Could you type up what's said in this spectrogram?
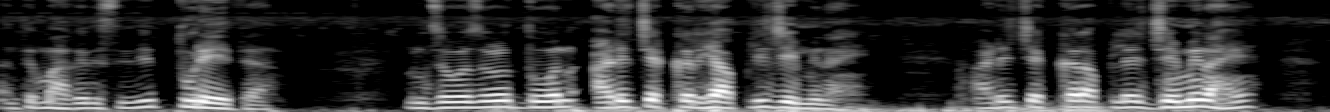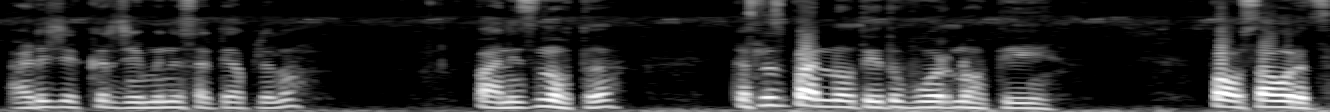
आणि ते मागं दिसते ती तुरे येत्या जवळजवळ दोन अडीच एकर ही आपली जमीन आहे. अडीच एकर आपल्या जमीन आहे. अडीच चक्कर जमिनीसाठी आपल्याला पाणीच नव्हतं. कसलंच पाणी नव्हतं इथं बोर नव्हती. पावसावरच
